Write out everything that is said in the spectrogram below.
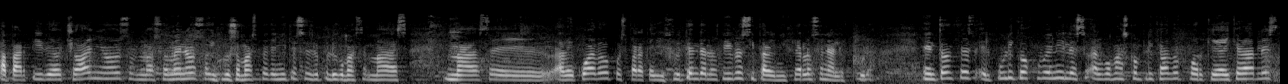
a partir de ocho años, más o menos, o incluso más pequeñitos, es el público más eh, adecuado pues para que disfruten de los libros y para iniciarlos en la lectura. Entonces, el público juvenil es algo más complicado porque hay que darles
